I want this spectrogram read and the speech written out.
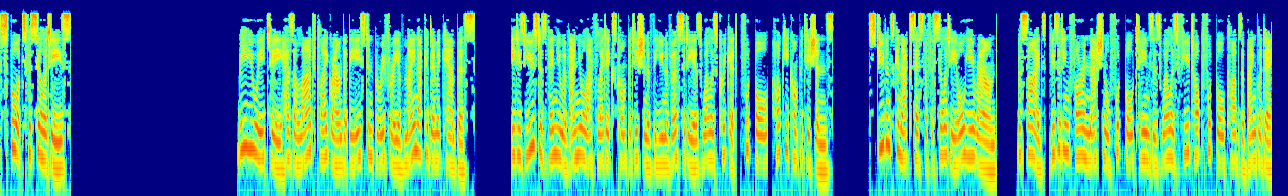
Sports facilities BUET has a large playground at the eastern periphery of main academic campus. It is used as venue of annual athletics competition of the university as well as cricket, football, hockey competitions. Students can access the facility all year round. Besides, visiting foreign national football teams as well as few top football clubs of Bangladesh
